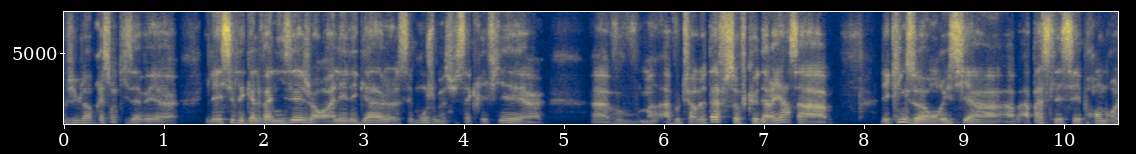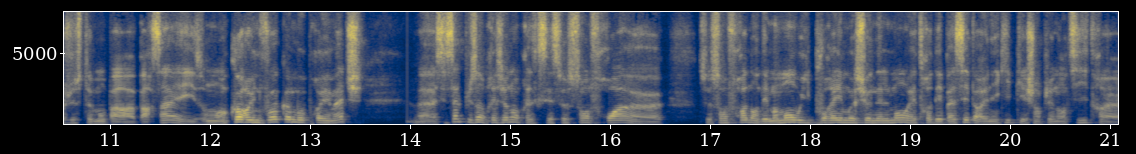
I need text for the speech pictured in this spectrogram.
j'ai eu l'impression qu'ils avaient. il a essayé de les galvaniser, genre, allez les gars, c'est bon, je me suis sacrifié, à vous, à, vous, de faire le taf. Sauf que derrière, ça, les Kings ont réussi à ne pas se laisser prendre justement par, par ça. Et ils ont encore une fois, comme au premier match, euh, c'est ça le plus impressionnant presque, c'est ce sang-froid, euh, ce sang-froid dans des moments où il pourrait émotionnellement être dépassé par une équipe qui est championne en titre. Euh,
